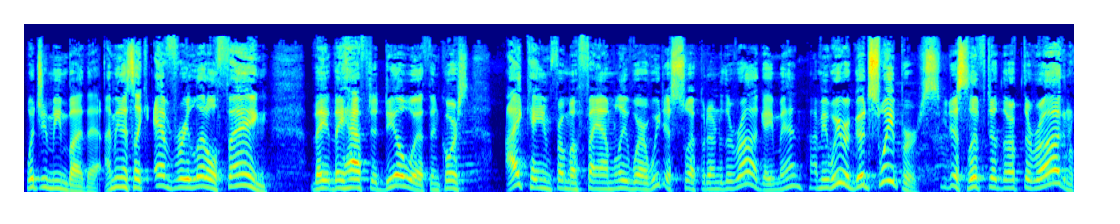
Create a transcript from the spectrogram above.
what do you mean by that. I mean, it's like every little thing they, they have to deal with. And of course, I came from a family where we just swept it under the rug, amen? I mean, we were good sweepers. You just lifted up the rug and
